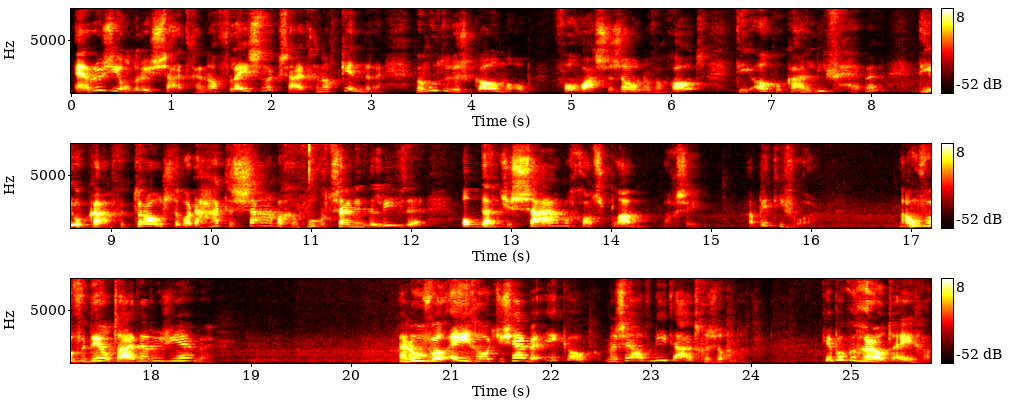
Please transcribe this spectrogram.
en ruzie onder u, zijt ge nog vleeselijk, zijt ge nog kinderen. We moeten dus komen op volwassen zonen van God, die ook elkaar lief hebben, die elkaar vertroosten, waar de harten samengevoegd zijn in de liefde, opdat je samen Gods plan mag zien. Waar bidt hij voor? Nou, hoeveel verdeeldheid en ruzie hebben? En hoeveel egootjes hebben? Ik ook. Mezelf niet uitgezonderd. Ik heb ook een groot ego.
